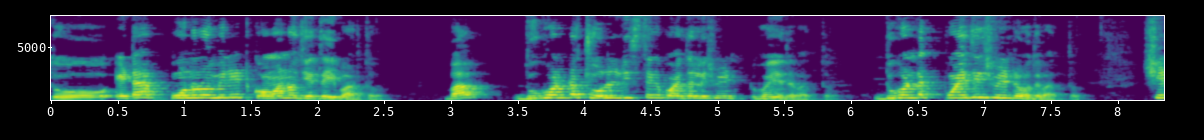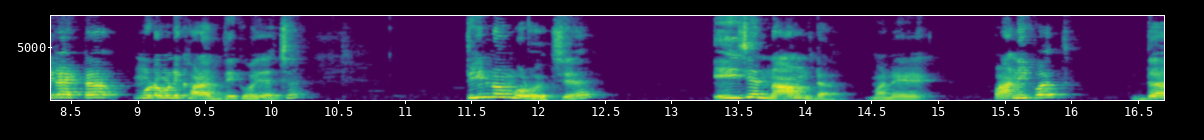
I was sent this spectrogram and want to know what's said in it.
তো এটা পনেরো মিনিট কমানো যেতেই পারতো বা দু ঘণ্টা চল্লিশ থেকে পঁয়তাল্লিশ মিনিট হয়ে যেতে পারতো। দু ঘণ্টা পঁয়ত্রিশ মিনিটও হতে পারতো। সেটা একটা মোটামুটি খারাপ দিক হয়ে যাচ্ছে। তিন নম্বর হচ্ছে, এই যে নামটা মানে পানিপথ, দ্য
